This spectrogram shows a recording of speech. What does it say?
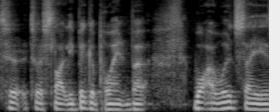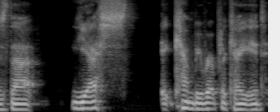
to, to a slightly bigger point, but what I would say is that yes, it can be replicated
